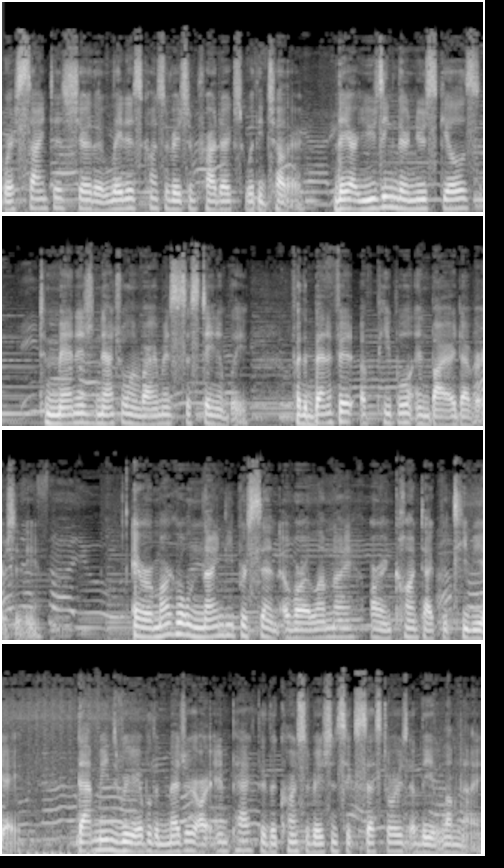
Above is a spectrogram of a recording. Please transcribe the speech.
where scientists share their latest conservation projects with each other. They are using their new skills to manage natural environments sustainably for the benefit of people and biodiversity. A remarkable 90% of our alumni are in contact with TBA. That means we're able to measure our impact through the conservation success stories of the alumni.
